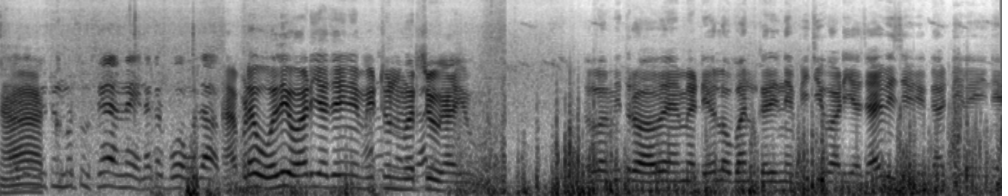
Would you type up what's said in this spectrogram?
હા. મરચું છે નહીં નકર બહુ મજા આપણે ઓલી વાડિયા જઈને મીઠું મરચું ખાયું. ચલો મિત્રો હવે અમે ડેલો બંધ કરીને બીજી વાડિયા જાવી છીએ ગાડી લઈને.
